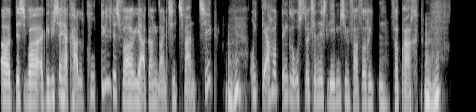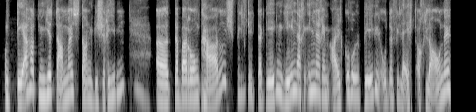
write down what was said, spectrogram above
Äh, das war ein gewisser Herr Karl Kutil, das war Jahrgang 1920. Mhm. Und der hat den Großteil seines Lebens im Favoriten verbracht. Mhm. Und der hat mir damals dann geschrieben, äh, der Baron Karl spielte dagegen je nach innerem Alkoholpegel oder vielleicht auch Laune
